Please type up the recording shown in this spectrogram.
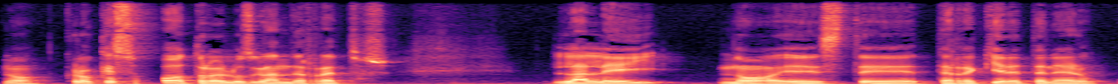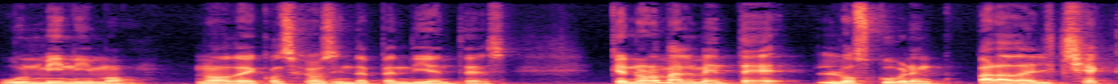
¿no? Creo que es otro de los grandes retos. La ley, ¿no? Este, te requiere tener un mínimo, ¿no? De consejeros independientes que normalmente los cubren para dar el check.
